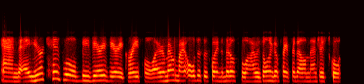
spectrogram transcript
and uh, your kids will be very very grateful. I remember my oldest was going to middle school and i was only going to pray for the elementary school.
